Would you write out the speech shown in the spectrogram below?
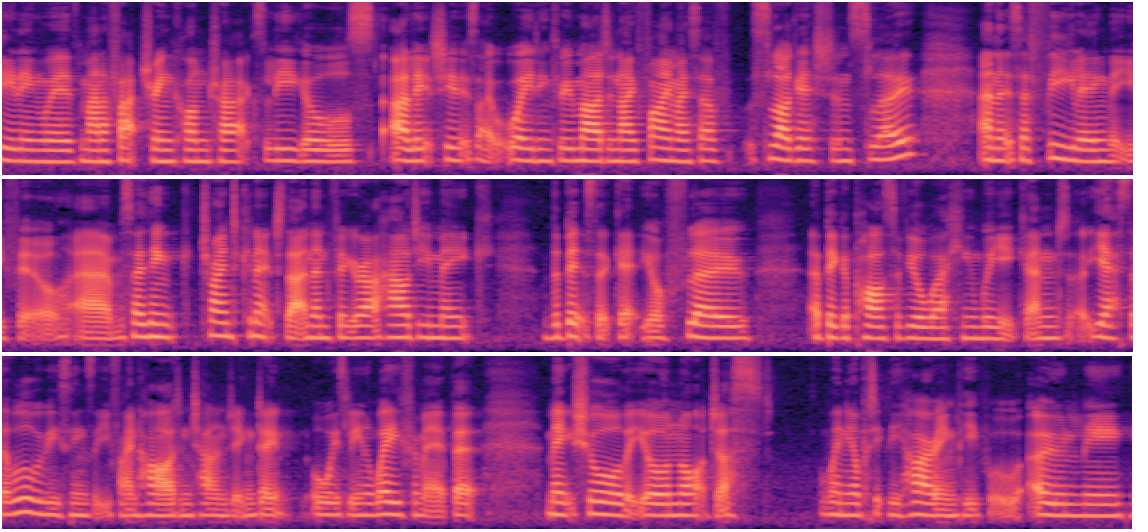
dealing with manufacturing contracts, legals. I literally, it's like wading through mud, and I find myself sluggish and slow. And it's a feeling that you feel. Um, so I think trying to connect to that and then figure out how do you make the bits that get your flow a bigger part of your working week. And uh, yes, there will always be things that you find hard and challenging. Don't always lean away from it, but make sure that you're not just when you're particularly hiring people, only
